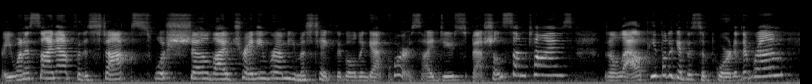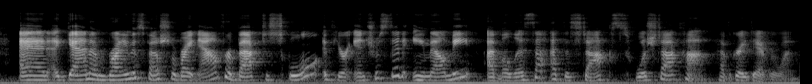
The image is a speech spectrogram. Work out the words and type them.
or you want to sign up for the Stock Swoosh Show live trading room, you must take the Golden Gap course. I do specials sometimes that allow people to get the support of the room and again, I'm running a special right now for back to school. If you're interested, email me at melissa at thestockswoosh.com. Have a great day, everyone.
